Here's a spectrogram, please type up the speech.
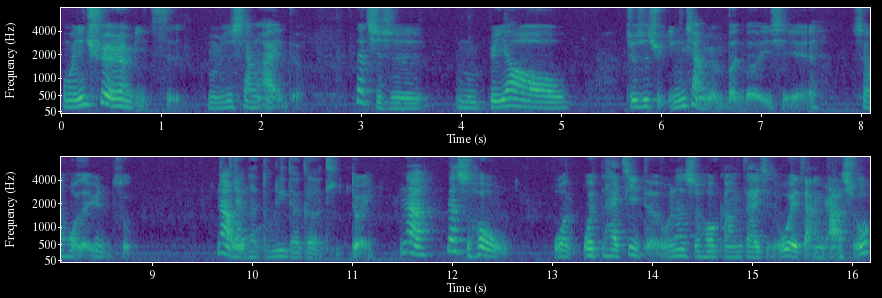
我们已经确认彼此我们是相爱的，那其实我们不要就是去影响原本的一些生活的运作。那我两个独立的个体，对，那那时候我我还记得，我那时候刚在一起的时候，我也这样跟他说，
